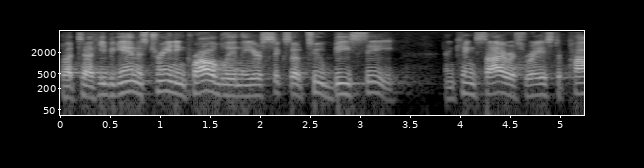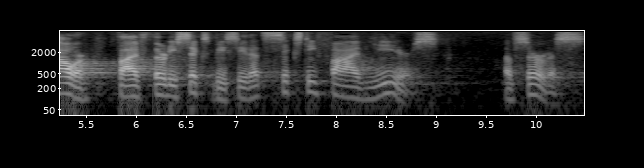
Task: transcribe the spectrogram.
But uh, he began his training probably in the year 602 BC, and King Cyrus raised to power 536 BC. That's 65 years of service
